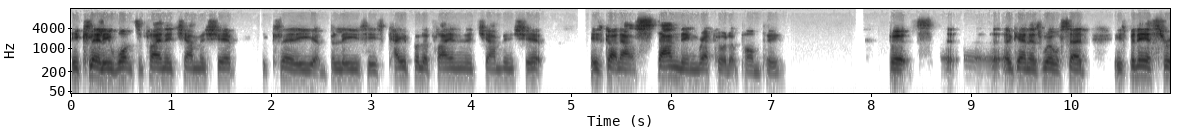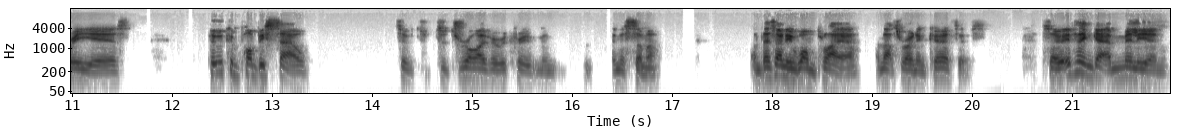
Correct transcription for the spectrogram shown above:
he clearly wants to play in the championship. He clearly believes he's capable of playing in the championship. He's got an outstanding record at Pompey. But uh, again, as Will said, he's been here three years. Who can Pompey sell to, to drive a recruitment in the summer? And there's only one player, and that's Ronan Curtis. So if they can get a million,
